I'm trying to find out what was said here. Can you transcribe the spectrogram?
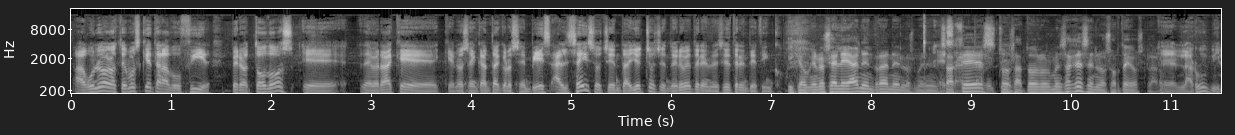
algunos los tenemos que traducir, pero todos, eh, de verdad que, nos encanta que los enviéis al 688 89 37 35. Y que aunque no se lean, entran en los mensajes, todos, a todos los mensajes en los sorteos, claro. Eh, la Ruby,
